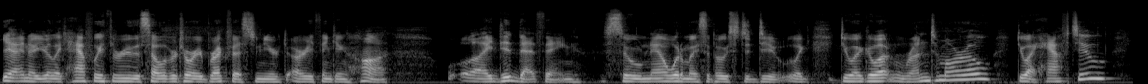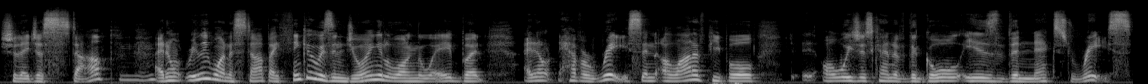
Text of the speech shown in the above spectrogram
Yeah, I know. You're like halfway through the celebratory breakfast, and you're already thinking, huh? Well, I did that thing so now what am I supposed to do? Like, do I go out and run tomorrow? Do I have to? Should I just stop? Mm-hmm. I don't really want to stop. I think I was enjoying it along the way, but I don't have a race. And a lot of people always just kind of the goal is the next race.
